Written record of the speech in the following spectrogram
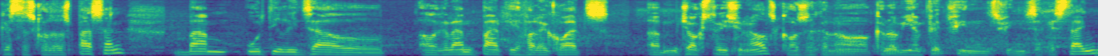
aquestes coses passen. Vam utilitzar el, el gran pati de Fabra i Coats amb jocs tradicionals, cosa que no, que no havíem fet fins, fins aquest any.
